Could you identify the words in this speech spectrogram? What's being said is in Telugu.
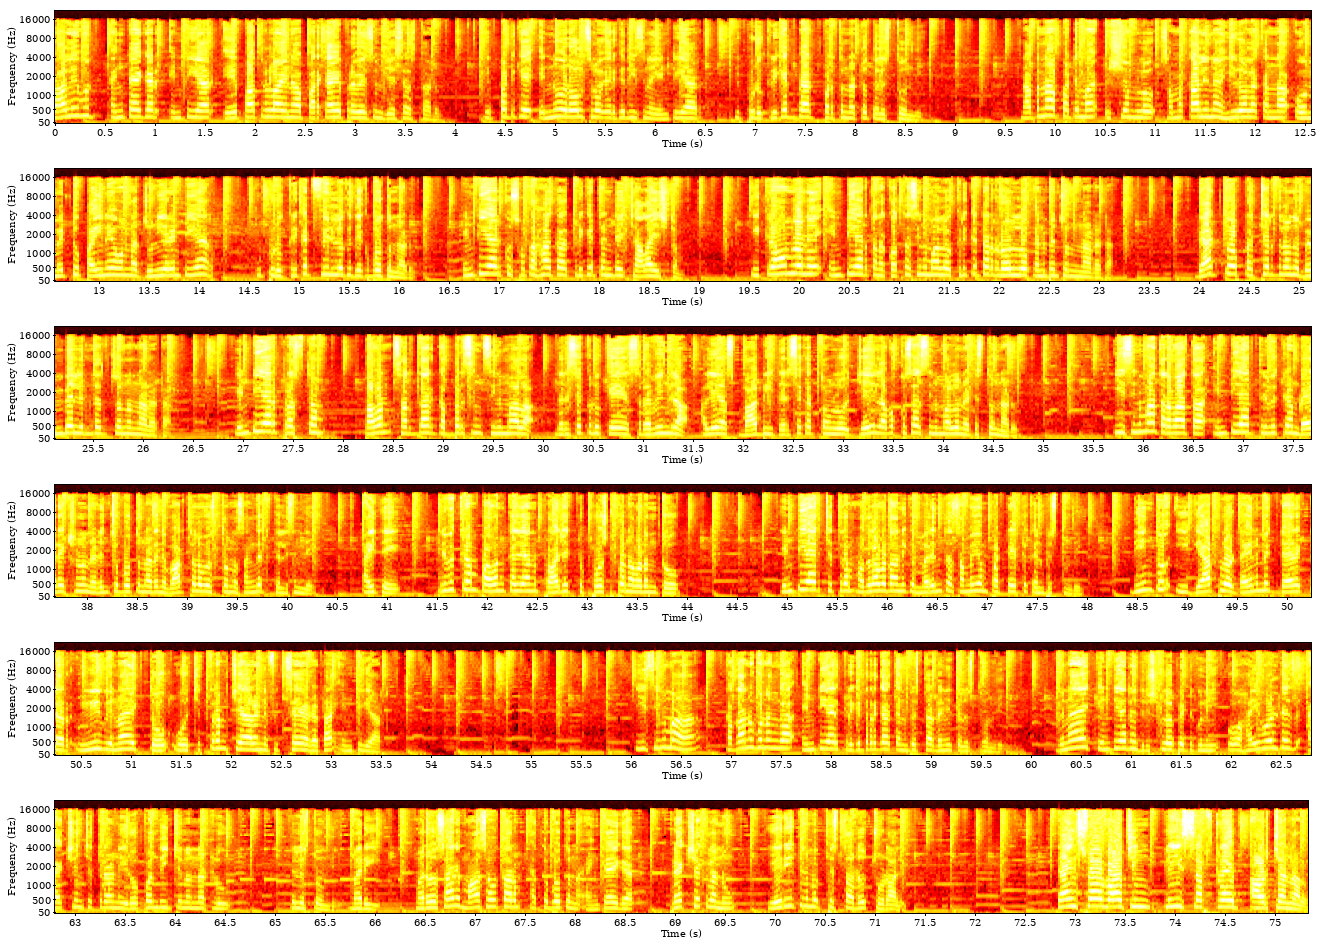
టాలీవుడ్ యంగ్ టైగర్ ఎన్టీఆర్ ఏ పాత్రలో అయినా పరకాయ ప్రవేశం చేసేస్తాడు. ఇప్పటికే ఎన్నో రోల్స్లో ఎరగదీసిన ఎన్టీఆర్ ఇప్పుడు క్రికెట్ బ్యాట్ పడుతున్నట్లు తెలుస్తోంది. నటనా పటిమ విషయంలో సమకాలీన హీరోల కన్నా ఓ మెట్టు పైనే ఉన్న జూనియర్ ఎన్టీఆర్ ఇప్పుడు క్రికెట్ ఫీల్డ్లోకి దిగబోతున్నాడు. ఎన్టీఆర్కు స్వతహాగా క్రికెట్ అంటే చాలా ఇష్టం. ఈ క్రమంలోనే ఎన్టీఆర్ తన కొత్త సినిమాలో క్రికెటర్ రోల్లో కనిపించనున్నాడట. బ్యాట్తో ప్రత్యర్థులను బెంబేలించనున్నాడట. ఎన్టీఆర్ ప్రస్తుతం పవన్ సర్దార్ గబ్బర్ సింగ్ సినిమాల దర్శకుడు కెఎస్ రవీంద్ర అలియాస్ బాబీ దర్శకత్వంలో జై లవకుశ సినిమాలో నటిస్తున్నాడు. ఈ సినిమా తర్వాత ఎన్టీఆర్ త్రివిక్రమ్ డైరెక్షన్లో నటించబోతున్నాడని వార్తలు వస్తున్న సంగతి తెలిసిందే. అయితే త్రివిక్రమ్ పవన్ కళ్యాణ్ ప్రాజెక్టు పోస్ట్పోన్ అవడంతో ఎన్టీఆర్ చిత్రం మొదలవడానికి మరింత సమయం పట్టేట్టు కనిపిస్తుంది. దీంతో ఈ గ్యాప్లో డైనమిక్ డైరెక్టర్ వివి వినాయక్తో ఓ చిత్రం చేయాలని ఫిక్స్ అయ్యాడట ఎన్టీఆర్. ఈ సినిమా కథానుగుణంగా ఎన్టీఆర్ క్రికెటర్గా కనిపిస్తాడని తెలుస్తోంది. వినాయక్ ఎన్టీఆర్ని దృష్టిలో పెట్టుకుని ఓ హై వోల్టేజ్ యాక్షన్ చిత్రాన్ని రూపొందించనున్నట్లు తెలుస్తోంది. మరి మరోసారి మాస్ అవతారం ఎత్తబోతున్న వెంకయ్యగర్ ప్రేక్షకులను ఏ రీతిని మెప్పిస్తాడో చూడాలి. Thanks for watching please subscribe our channel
